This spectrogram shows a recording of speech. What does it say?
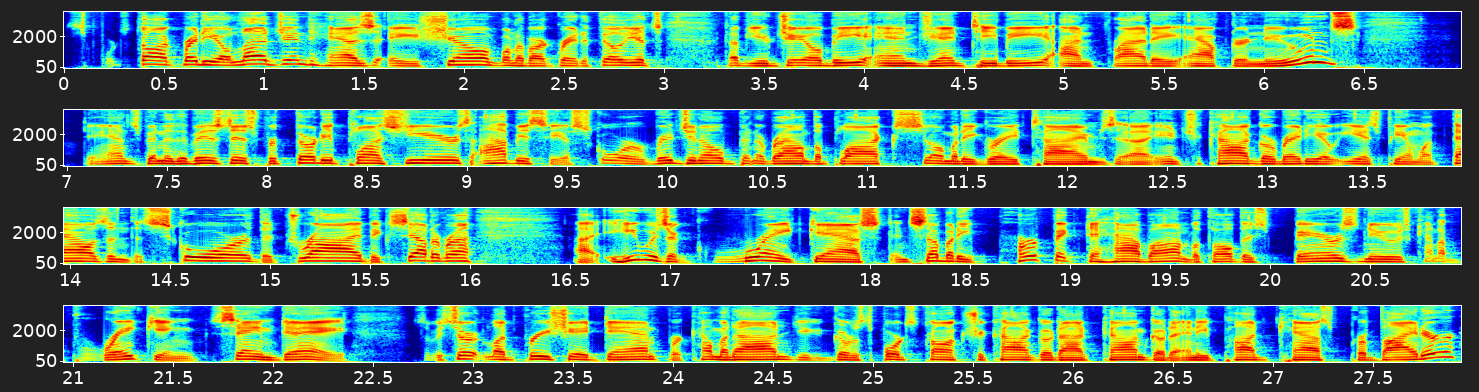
Sports Talk Radio legend, has a show on one of our great affiliates, WJOB and TV, on Friday afternoons. Dan's been in the business for 30 plus years. Obviously, a score original, been around the block so many great times uh, in Chicago radio, ESPN 1000, the score, the drive, etc. Uh, he was a great guest and somebody perfect to have on with all this Bears news kind of breaking same day. So we certainly appreciate Dan for coming on. You can go to sportstalkchicago.com, go to any podcast provider,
